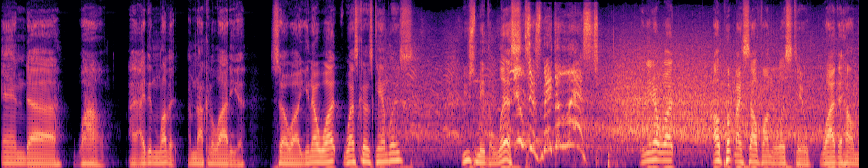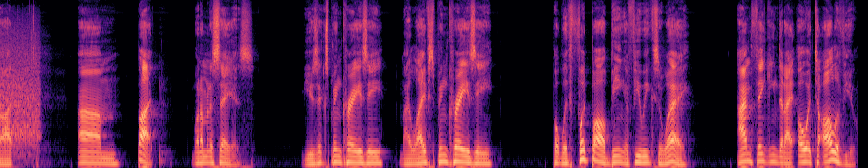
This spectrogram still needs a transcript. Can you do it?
and uh wow, I, I didn't love it. I'm not gonna lie to you. So uh, you know what, West Coast Gamblers, you just made the list. You just made the list. And you know what? I'll put myself on the list too. Why the hell not? Um, but what I'm gonna say is, music's been crazy. My life's been crazy. But with football being a few weeks away, I'm thinking that I owe it to all of you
